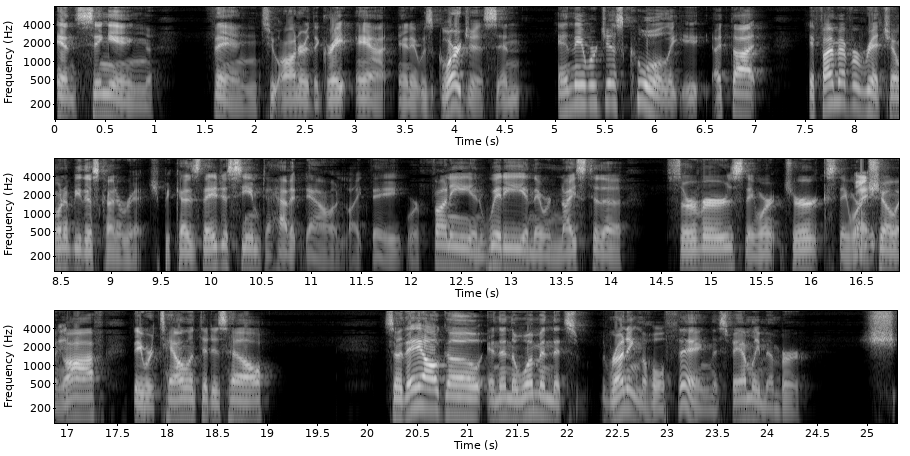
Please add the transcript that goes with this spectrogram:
and singing thing to honor the great aunt and it was gorgeous and and they were just cool. I thought if i'm ever rich i want to be this kind of rich because they just seemed to have it down. Like they were funny and witty and they were nice to the servers. They weren't jerks. They weren't Right. showing off. They were talented as hell. So they all go and then the woman that's running the whole thing this family member she,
